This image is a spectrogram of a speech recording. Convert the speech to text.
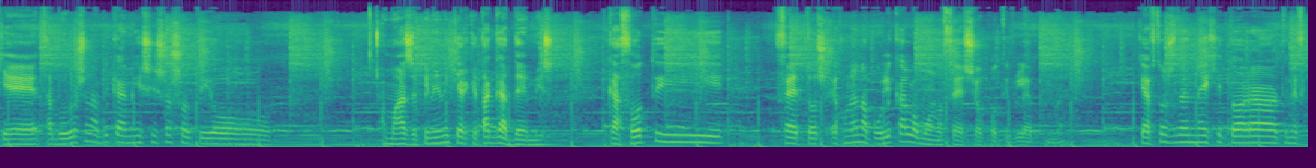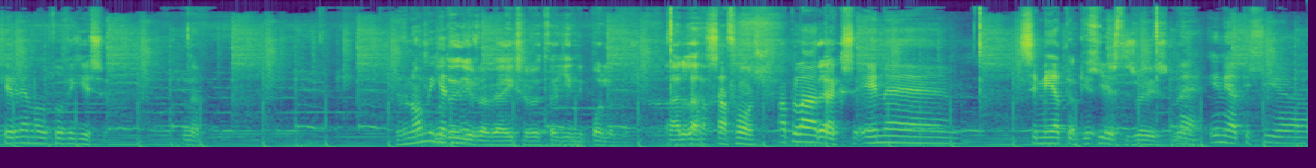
Και θα μπορούσε να πει κανείς ίσως ότι ο ο Μάζεπιν είναι και αρκετά γκαντέμις καθότι φέτος έχουν ένα πολύ καλό μονοθέσιο από ό,τι βλέπουμε και αυτός δεν έχει τώρα την ευκαιρία να το οδηγήσει. Ναι. Γνώμη για το ίδιος βέβαια ήξερε ότι θα γίνει πόλεμος. Αλλά... Σαφώς. Απλά ναι. εντάξει, είναι σημεία του Ατυχίες της ζωής. Ναι. ναι, είναι ατυχία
